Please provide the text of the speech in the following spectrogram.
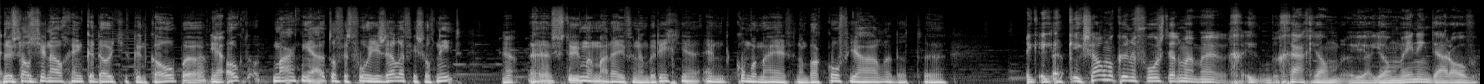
Dus als je nou geen cadeautje kunt kopen... Ook, maakt niet uit of het voor jezelf is of niet... Ja. Stuur me maar even een berichtje en kom bij mij even een bak koffie halen. Dat, Ik, ik, ik, ik zou me kunnen voorstellen, maar, maar graag jouw, jouw mening daarover...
